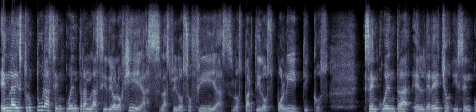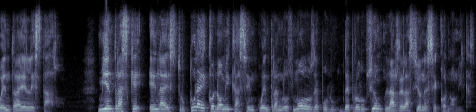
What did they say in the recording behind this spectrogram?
En la estructura se encuentran las ideologías, las filosofías, los partidos políticos, se encuentra el derecho y se encuentra el Estado. Mientras que en la estructura económica se encuentran los modos de, producción, las relaciones económicas.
